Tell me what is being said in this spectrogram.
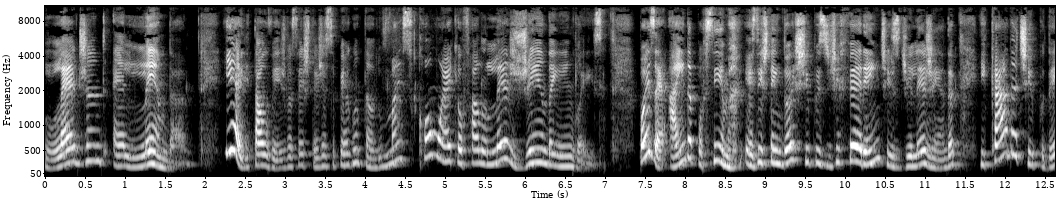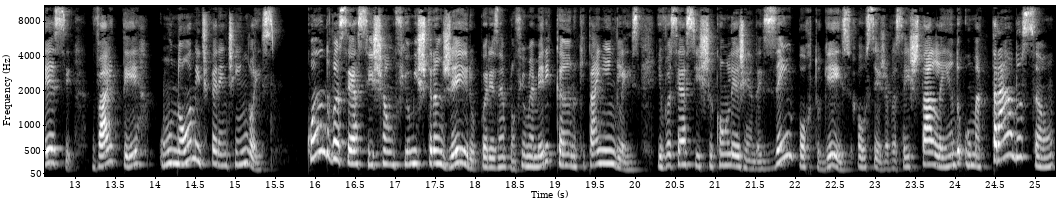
Legend é lenda. E aí, talvez você esteja se perguntando, mas como é que eu falo legenda em inglês? Pois é, ainda por cima, existem dois tipos diferentes de legenda e cada tipo desse vai ter um nome diferente em inglês. Quando você assiste a um filme estrangeiro, por exemplo, um filme americano que está em inglês, e você assiste com legendas em português, ou seja, você está lendo uma tradução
